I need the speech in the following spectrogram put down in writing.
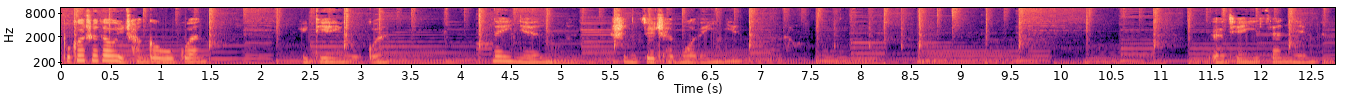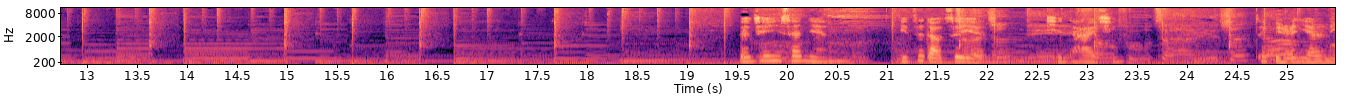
不过这都与唱歌无关，与电影无关。那一年，是你最沉默的一年。两千一三年，两千一三年，你自导自演《天台爱情》，在别人眼里，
